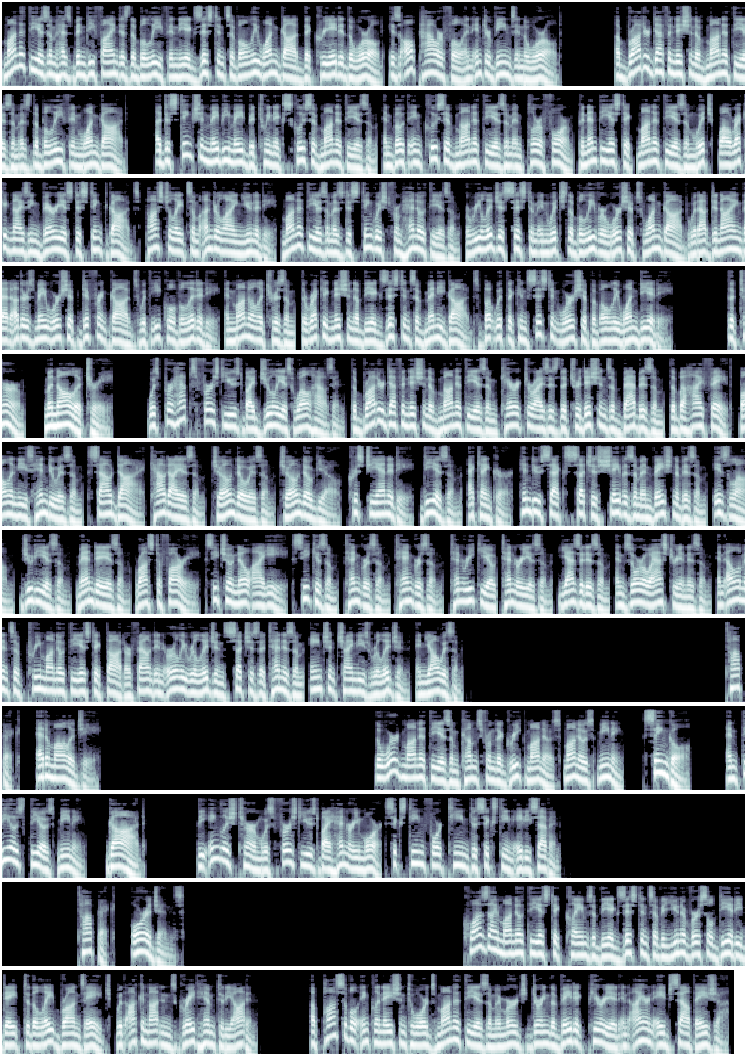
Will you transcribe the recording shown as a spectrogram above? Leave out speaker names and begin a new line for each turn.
Monotheism has been defined as the belief in the existence of only one God that created the world, is all-powerful and intervenes in the world. A broader definition of monotheism is the belief in one God. A distinction may be made between exclusive monotheism, and both inclusive monotheism and pluriform panentheistic monotheism which, while recognizing various distinct gods, postulate some underlying unity. Monotheism is distinguished from henotheism, a religious system in which the believer worships one god without denying that others may worship different gods with equal validity, and monolatrism, the recognition of the existence of many gods but with the consistent worship of only one deity. The term, monolatry was perhaps first used by Julius Wellhausen. The broader definition of monotheism characterizes the traditions of Babism, the Bahá'í Faith, Balinese Hinduism, Cao Dai, Caodaism, Cheondoism, Cheondogyo, Christianity, Deism, Eckankar, Hindu sects such as Shaivism and Vaishnavism, Islam, Judaism, Mandaism, Rastafari, Sicho no ie, Sikhism, Tengrism, Tangrism, Tenrikyo, Tenriism, Yazidism, and Zoroastrianism, and elements of pre-monotheistic thought are found in early religions such as Atenism, ancient Chinese religion, and Yahwism. Etymology The word monotheism comes from the Greek monos, monos meaning single, and theos, theos meaning God. The English term was first used by Henry More (1614–1687). Topic: Origins Quasi-monotheistic claims of the existence of a universal deity date to the Late Bronze Age, with Akhenaten's Great Hymn to the Aten. A possible inclination towards monotheism emerged during the Vedic period in Iron Age South Asia.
